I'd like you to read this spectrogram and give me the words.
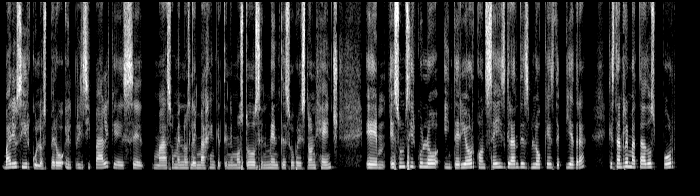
varios círculos, pero el principal, que es eh, más o menos la imagen que tenemos todos en mente sobre Stonehenge, em, es un círculo interior con seis grandes bloques de piedra que están rematados por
